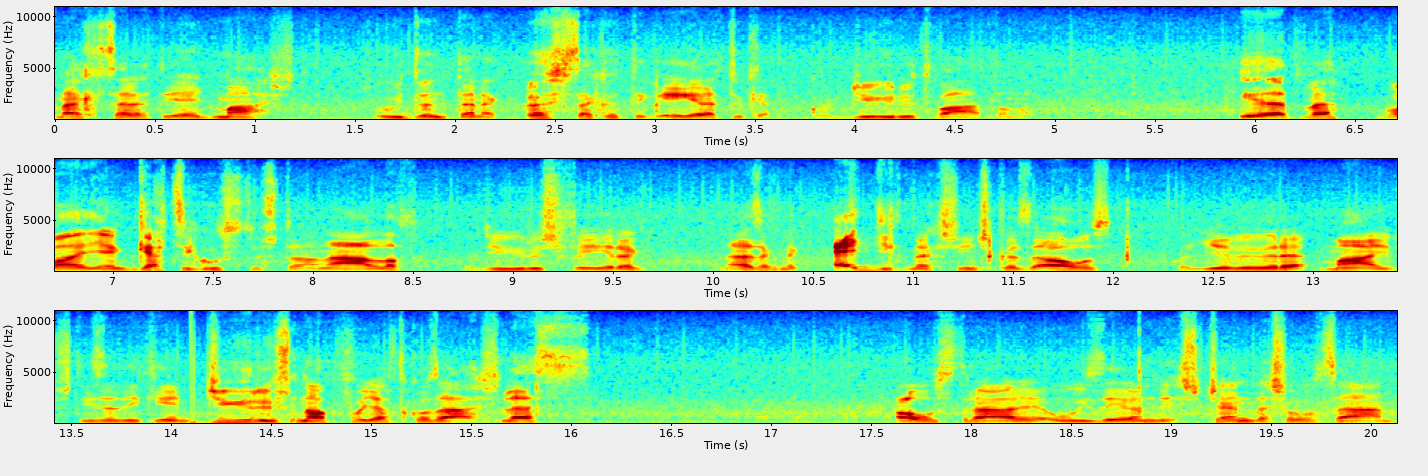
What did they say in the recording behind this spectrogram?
megszereti egymást, és úgy döntenek, összekötik életüket, akkor gyűrűt váltanak. Illetve van egy ilyen geci gusztustalan állat, a gyűrűs féreg, na ezeknek egyiknek sincs köze ahhoz, hogy jövőre, május 10-én gyűrűs napfogyatkozás lesz Ausztrália, Új-Zéland és Csendes óceán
